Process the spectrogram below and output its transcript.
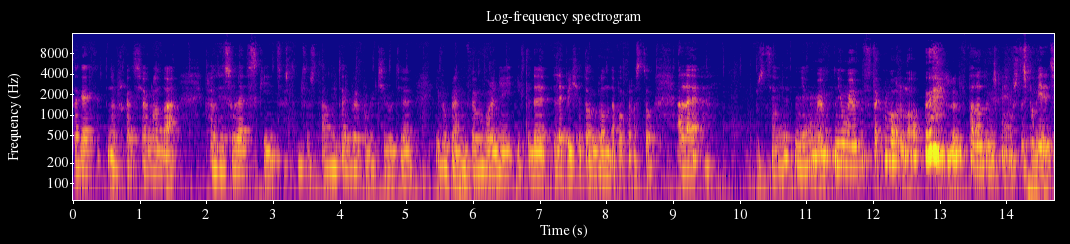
Tak jak na przykład się ogląda Klaudię Sulewski, coś tam, coś tam, tak by bogaci ludzie i w ogóle mówią wolniej i wtedy lepiej się to ogląda po prostu. Ale życie nie, nie umiem, nie umiem tak wolno, że wpadam do mieszkania, muszę coś powiedzieć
